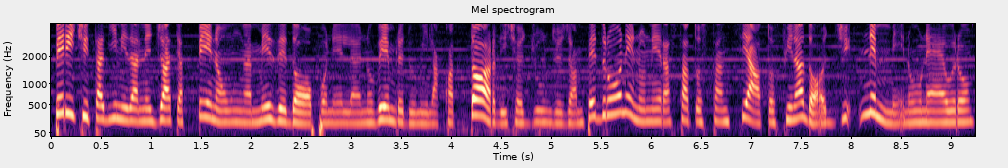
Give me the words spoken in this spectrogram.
Per i cittadini danneggiati appena un mese dopo, nel novembre 2014, aggiunge Giampedrone, non era stato stanziato fino ad oggi nemmeno un euro.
